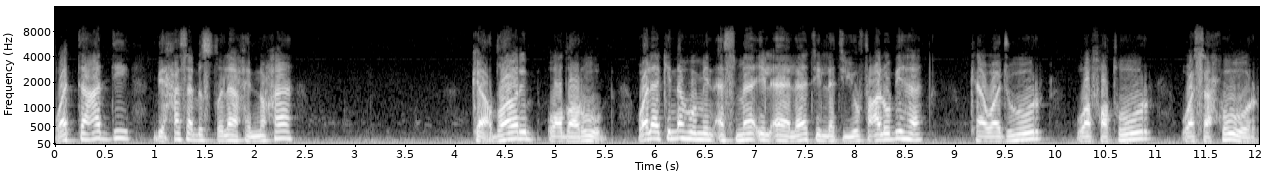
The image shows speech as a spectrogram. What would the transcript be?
والتعدي بحسب اصطلاح النحاة كضارب وضروب ولكنه من أسماء الآلات التي يفعل بها كوجور وفطور وسحور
